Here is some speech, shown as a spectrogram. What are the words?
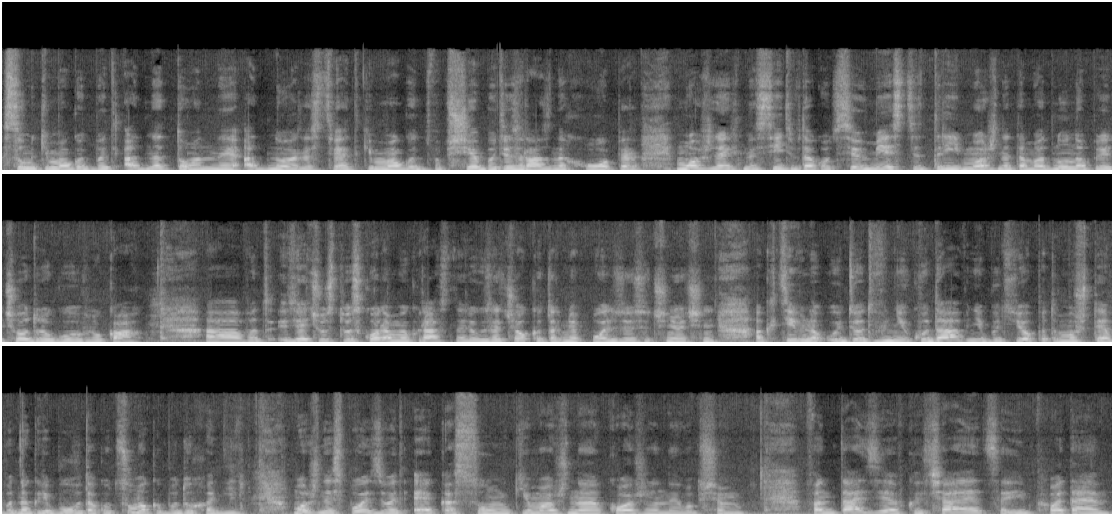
Сумки могут быть однотонные, одной расцветки, могут вообще быть из разных опер. Можно их носить вот так вот все вместе три. Можно там одну на плечо, другую в руках. А, вот я чувствую, скоро мой красный рюкзачок, которым я пользуюсь очень-очень активно, уйдет в никуда, в небытие, потому что я буду нагребу вот так вот сумок и буду ходить. Можно использовать эко-сумки, можно кожаные, в общем, фантазия включается и хватаем.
